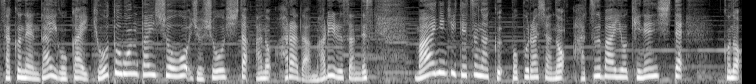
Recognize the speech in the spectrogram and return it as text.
昨年第5回京都本大賞を受賞したあの原田マリルさんです。毎日哲学ポプラ社の発売を記念してこの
